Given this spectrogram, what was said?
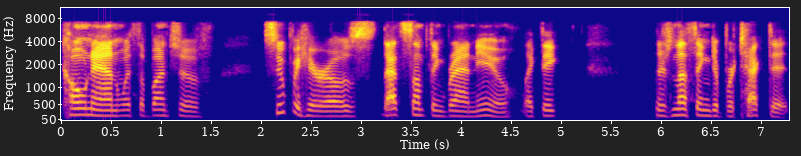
Conan with a bunch of superheroes, that's something brand new. Like they there's nothing to protect it.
